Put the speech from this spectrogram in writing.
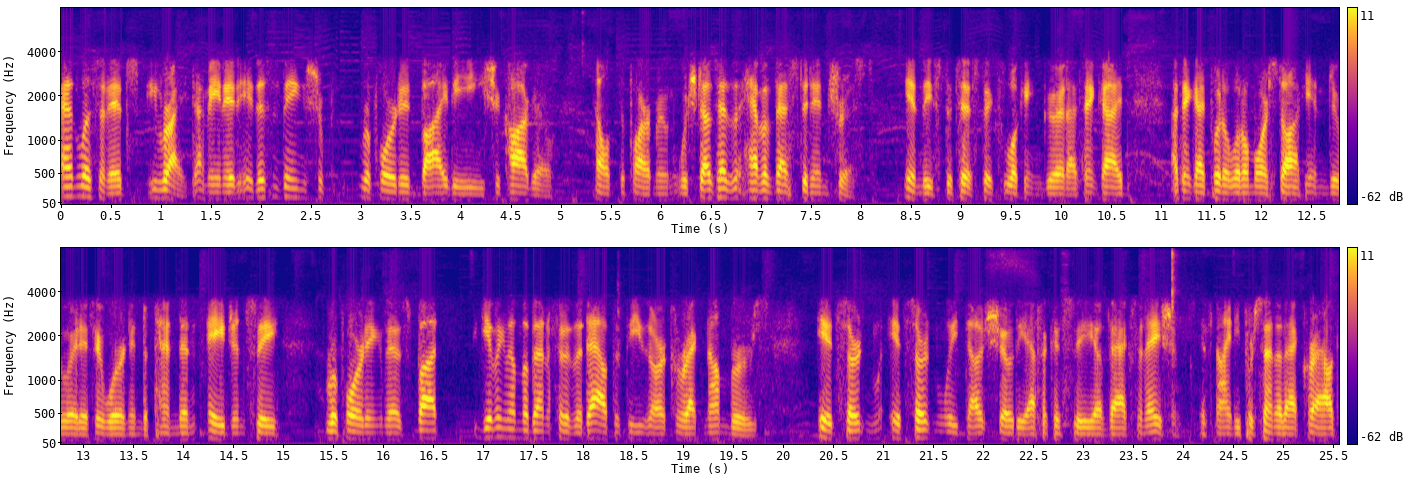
And listen, it's right. I mean, it, it, this is being sh- reported by the Chicago Health Department, which does have, have a vested interest in these statistics looking good. I think I'd, I think I'd put a little more stock into it if it were an independent agency reporting this. But giving them the benefit of the doubt that these are correct numbers, it certain it certainly does show the efficacy of vaccination. If 90% of that crowd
